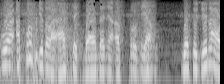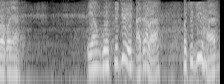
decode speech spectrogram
gua approve gitu lah. Asik bahasanya approve yang gua setujuin lah pokoknya. Yang gua setujuin adalah pesugihan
